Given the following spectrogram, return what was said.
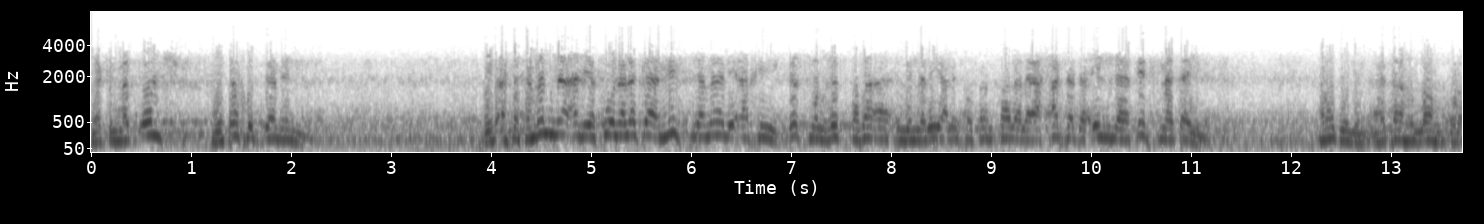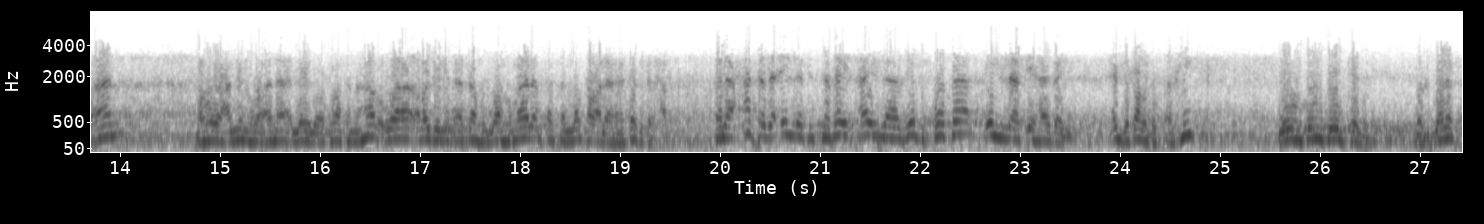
لكن ما تقولش وتاخد ده منه يبقى تتمنى أن يكون لك مثل مال أخيك. ده اسمه الغبطة بقى اللي النبي عليه الصلاة والسلام قال لا حسد إلا في اثنتين. رجل آتاه الله القرآن وهو يعلمه آناء الليل وأطراف النهار ورجل آتاه الله مالا فسلطه على هاتف الحق. فلا حسد إلا في اثنتين أي لا غبطة إلا في هذين. تحب تغبط اخيك يوم تقول كده واخد بالك؟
